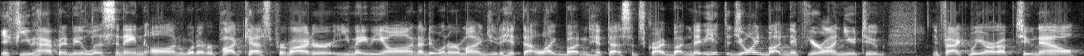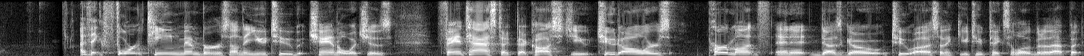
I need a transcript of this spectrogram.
If you happen to be listening on whatever podcast provider you may be on, I do want to remind you to hit that like button, hit that subscribe button, maybe hit the join button if you're on YouTube. In fact, we are up to now I think 14 members on the YouTube channel, which is fantastic. That costs you $2 per month and it does go to us. I think YouTube takes a little bit of that, but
